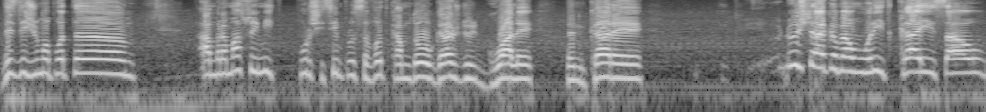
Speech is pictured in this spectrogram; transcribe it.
Vezi, deci nu mă pot... Uh... Am rămas uimit pur și simplu să văd că am două grajduri goale în care... Nu știu dacă mi-au murit cai sau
